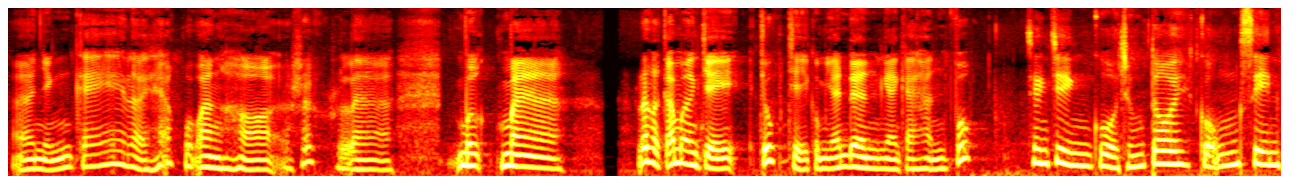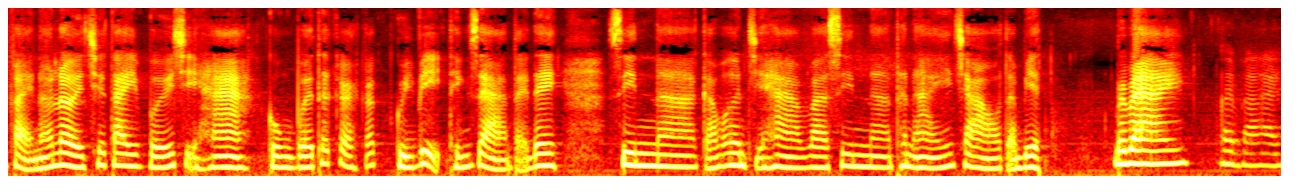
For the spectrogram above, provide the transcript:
à, những cái lời hát của quan họ rất là mực mà. Rất là cảm ơn chị. Chúc chị cùng gia đình ngày càng hạnh phúc. Chương trình của chúng tôi cũng xin phải nói lời chia tay với chị Hà cùng với tất cả các quý vị thính giả tại đây. Xin à, cảm ơn chị Hà và xin à, thân ái chào tạm biệt. Bye bye. Bye bye.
